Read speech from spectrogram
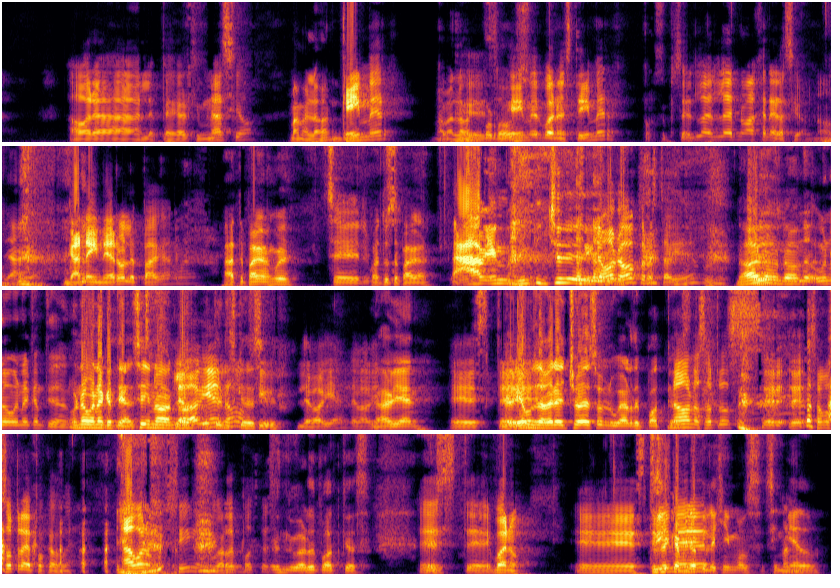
Ahora le pega al gimnasio. Mamalón. Gamer. Por dos. Gamer, bueno, streamer. Pues, pues, es la, la nueva generación, ¿no? Ya, ya. Gana dinero, le pagan, güey. Ah, te pagan, güey. Se- ¿Cuánto te pagan? Ah, bien, bien pinche. Sí, no, no, pero está bien. pues. No, pues, no, no. Una, una buena cantidad. ¿no? Una buena cantidad. Sí, no, le no, va no bien, tienes ¿no? que Sí, decir. le va bien, le va bien. Ah, bien. Este... Deberíamos de haber hecho eso en lugar de podcast. No, nosotros eh, eh, somos otra época, güey. Ah, bueno, pues sí, en lugar de podcast. En lugar de podcast. Este, bueno. Eh, Este es el camino que elegimos, sin Bueno. miedo.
